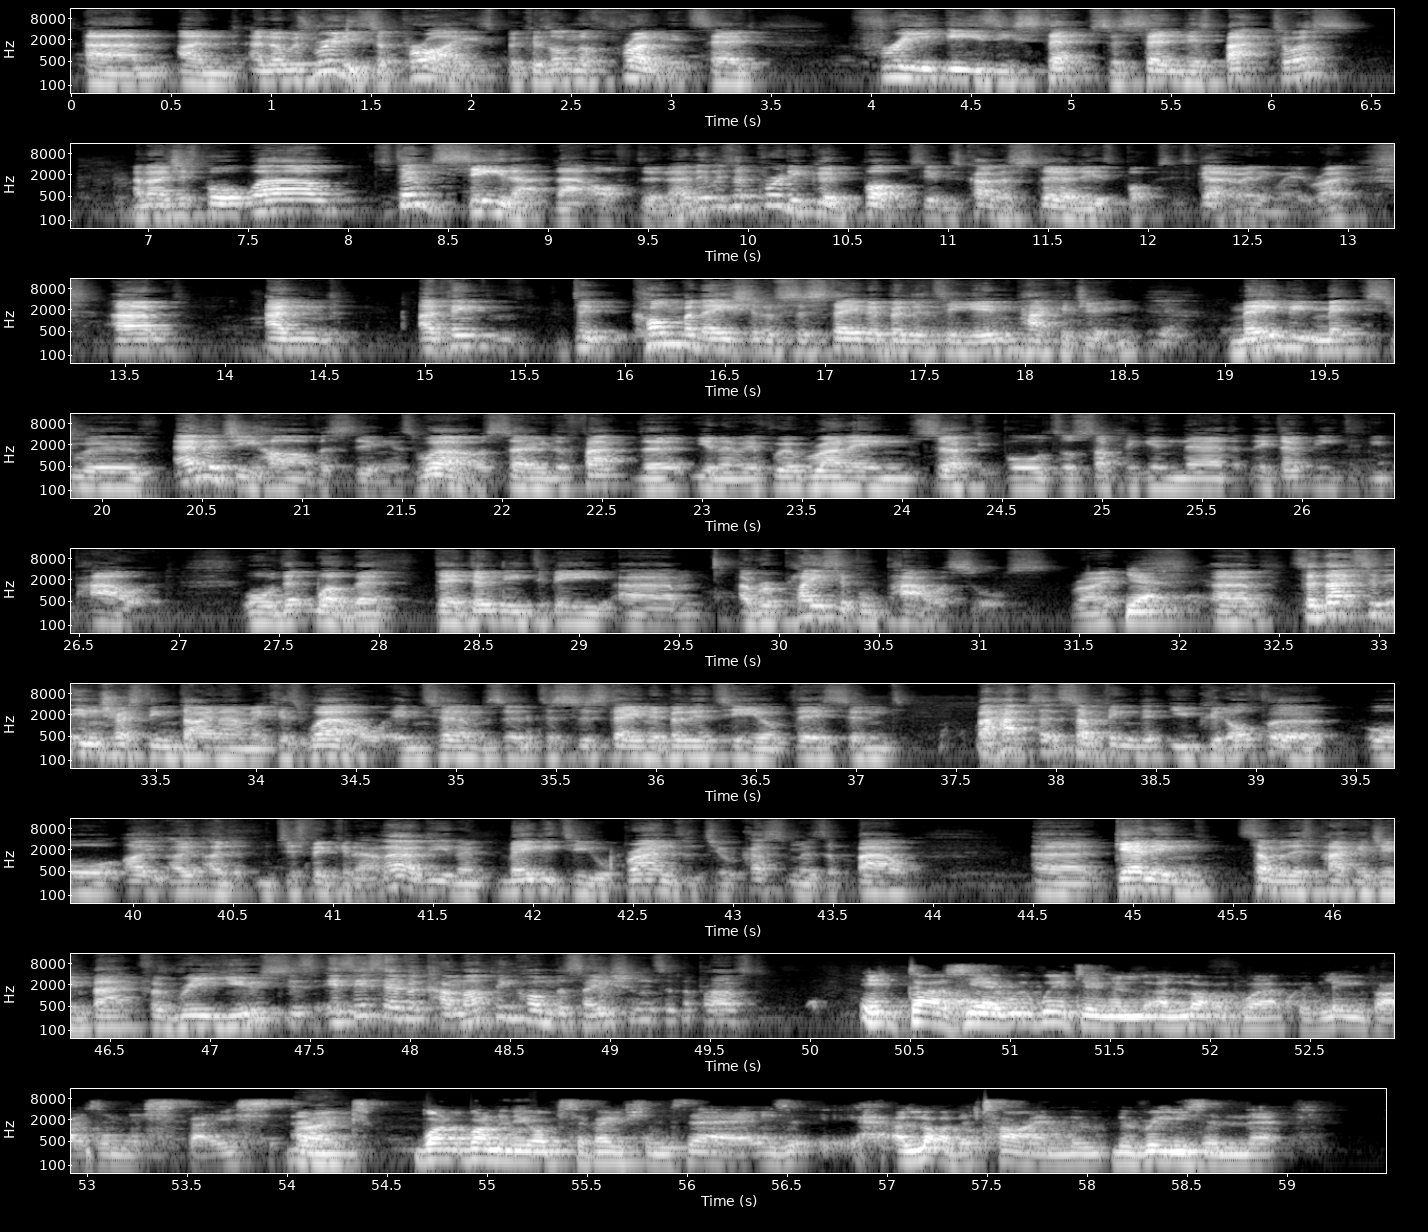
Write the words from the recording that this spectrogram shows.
um, and and I was really surprised because on the front it said three easy steps to send this back to us, and I just thought, well, you don't see that that often, and it was a pretty good box. It was kind of sturdy as boxes go, anyway, right? Um, and I think the combination of sustainability in packaging. Yeah maybe mixed with energy harvesting as well. So the fact that you know if we're running circuit boards or something in there that they don't need to be powered, or that well, they they don't need to be um, a replaceable power source, right? Yeah. Uh, so that's an interesting dynamic as well in terms of the sustainability of this, and perhaps that's something that you could offer, or I, I, I'm just thinking out loud, you know, maybe to your brands and to your customers about uh, getting some of this packaging back for reuse. Is, is this ever come up in conversations in the past? It does, yeah. We're doing a, lot of work with Levi's in this space. And right. one, one of the observations there is a lot of the time, the, the reason that,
